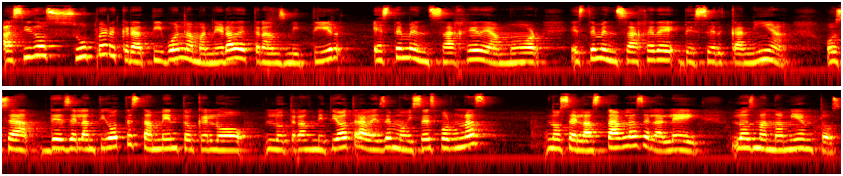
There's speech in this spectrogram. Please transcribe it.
ha sido súper creativo en la manera de transmitir este mensaje de amor, este mensaje de, cercanía. O sea, desde el Antiguo Testamento que lo, lo transmitió a través de Moisés por unas, no sé, las tablas de la ley, los mandamientos.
